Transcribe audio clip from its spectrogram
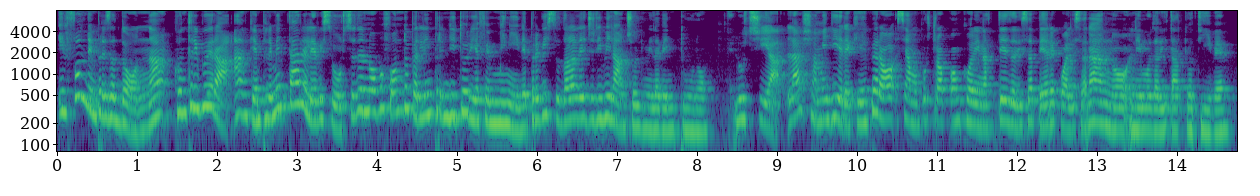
Il Fondo Impresa Donna contribuirà anche a implementare le risorse del nuovo Fondo per l'imprenditoria femminile previsto dalla legge di bilancio 2021. Lucia, lasciami dire che però siamo purtroppo ancora in attesa di sapere quali saranno le modalità attuative.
